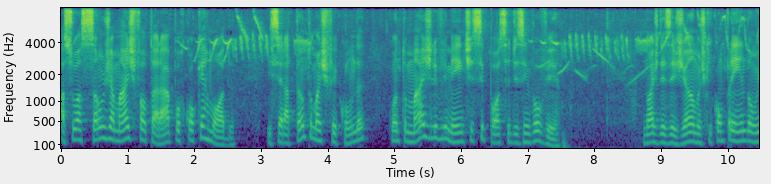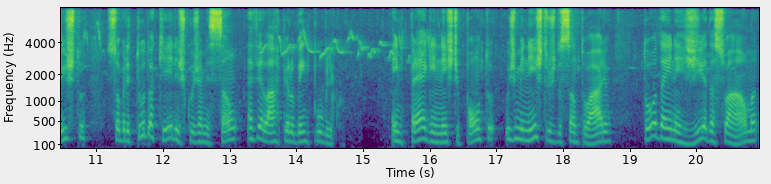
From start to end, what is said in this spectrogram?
a sua ação jamais faltará por qualquer modo, e será tanto mais fecunda quanto mais livremente se possa desenvolver. Nós desejamos que compreendam isto, sobretudo aqueles cuja missão é velar pelo bem público. Empreguem neste ponto os ministros do santuário toda a energia da sua alma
